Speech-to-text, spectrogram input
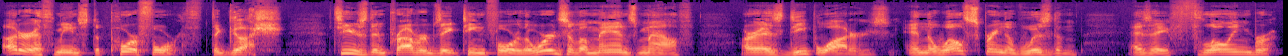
Uttereth means to pour forth, to gush. It's used in Proverbs 18:4. The words of a man's mouth are as deep waters, and the wellspring of wisdom as a flowing brook.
